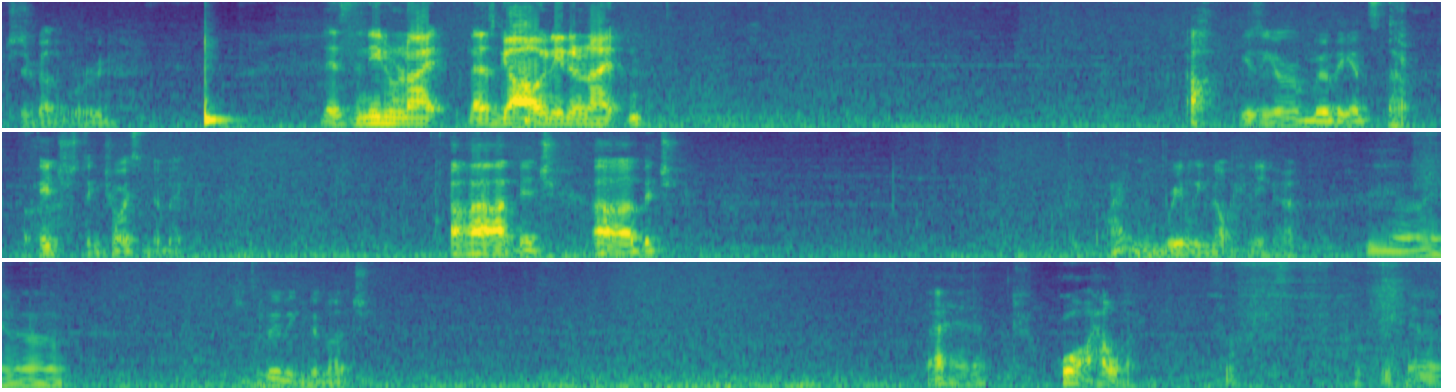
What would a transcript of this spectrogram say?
Which is rather rude. There's the needle knight. Let's go, needle knight. Oh, using your own move against them. Interesting choice, Mimic. Ah, bitch. Ah, bitch. I'm really not hitting her. No, you know. She's moving too much. That hit her. What hello. Yeah.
